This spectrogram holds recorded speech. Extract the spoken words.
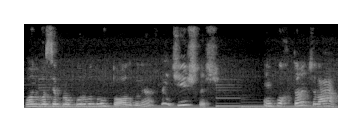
quando você procura o odontólogo, né? Os dentistas. É importante lá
